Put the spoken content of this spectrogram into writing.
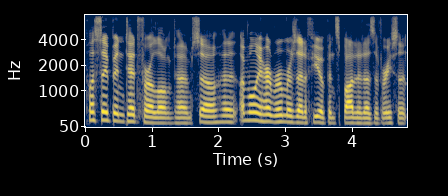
Plus, they've been dead for a long time, so uh, I've only heard rumors that a few have been spotted as of recent.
